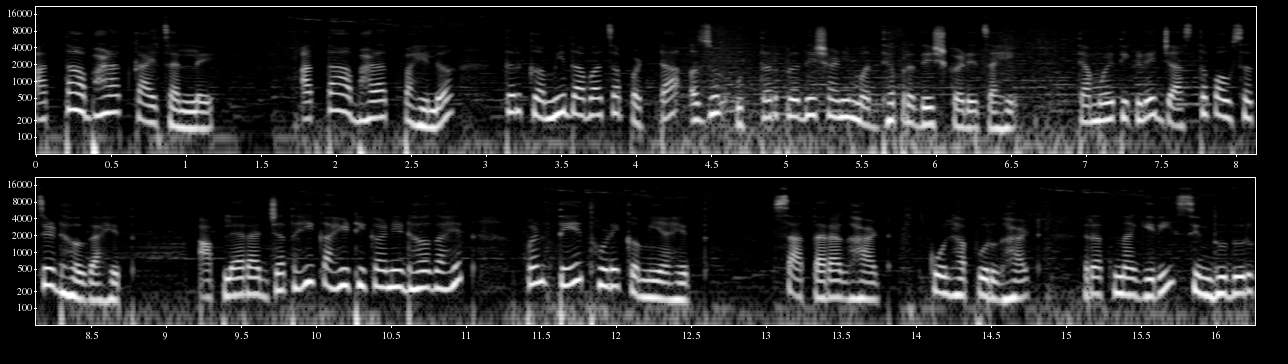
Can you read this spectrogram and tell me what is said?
आत्ता आभाळात काय चाललंय? आत्ता आभाळात पाहिलं तर कमी दाबाचा पट्टा अजून उत्तर प्रदेश आणि मध्य प्रदेशकडेच आहे. त्यामुळे तिकडे जास्त पावसाचे ढग आहेत. आपल्या राज्यातही काही ठिकाणी ढग आहेत पण ते थोडे कमी आहेत. सातारा घाट कोल्हापूर घाट रत्नागिरी सिंधुदुर्ग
